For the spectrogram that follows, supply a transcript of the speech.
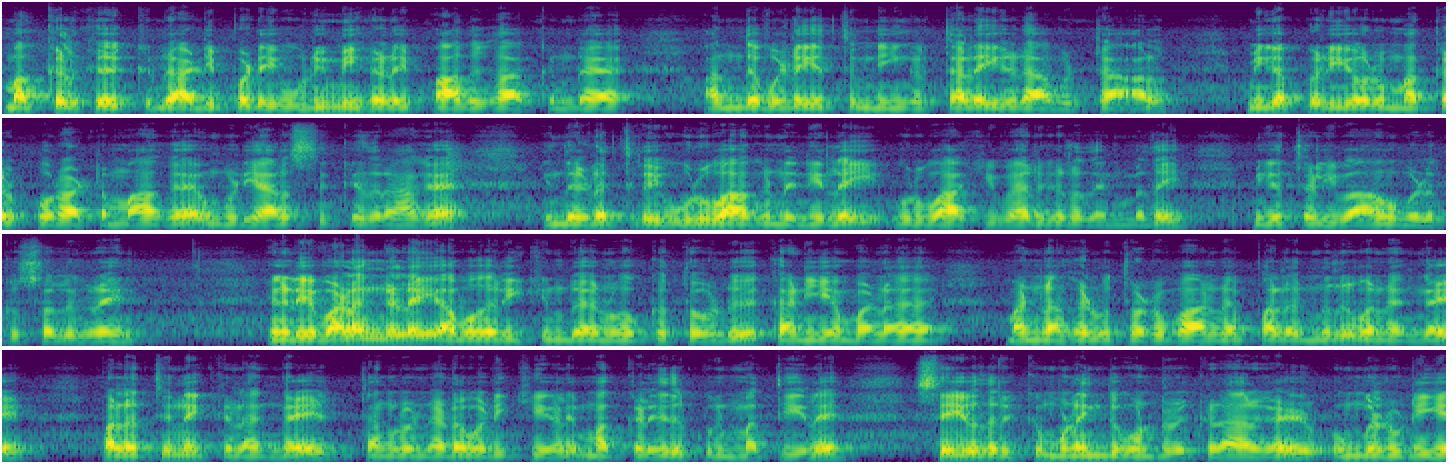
மக்கள் கேட்கின்ற அடிப்படை உரிமைகளை பாதுகாக்கின்ற அந்த விடயத்தில் நீங்கள் தலையிடாவிட்டால் மிகப்பெரிய ஒரு மக்கள் போராட்டமாக உங்களுடைய அரசுக்கு எதிராக இந்த இடத்திலே உருவாகின்ற நிலை உருவாகி வருகிறது என்பதை மிக தெளிவாக உங்களுக்கு சொல்லுகிறேன். எங்களுடைய வளங்களை அபகரிக்கின்ற நோக்கத்தோடு கனியமன மண் அகழ்வு தொடர்பான பல நிறுவனங்கள் பல திணைக்களங்கள் தங்களுடைய நடவடிக்கைகளை மக்கள் எதிர்ப்பின் மத்தியில் செய்வதற்கு முனைந்து கொண்டிருக்கிறார்கள். உங்களுடைய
